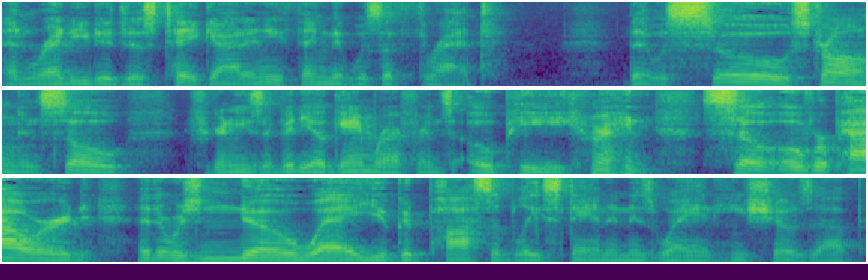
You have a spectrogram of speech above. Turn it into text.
and ready to just take out anything that was a threat, that was so strong and so if you're going to use a video game reference, OP, right? So overpowered that there was no way you could possibly stand in his way. And he shows up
